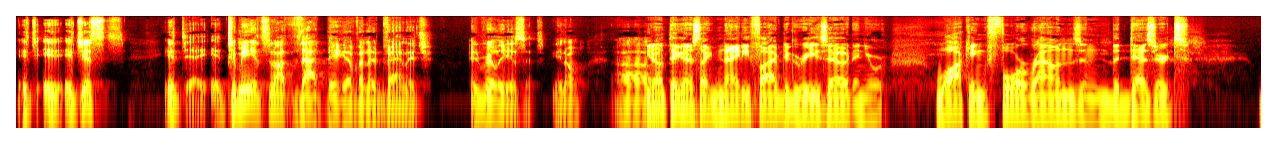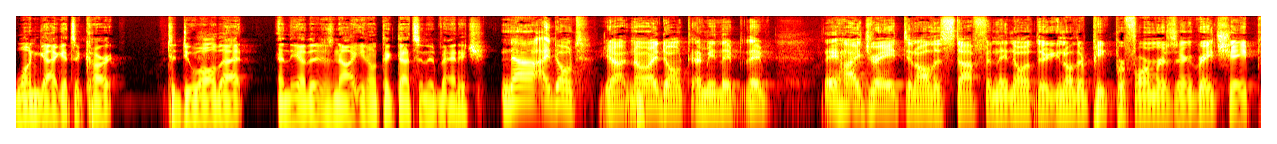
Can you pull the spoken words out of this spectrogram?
it, it, it just it, it, to me it's not that big of an advantage. It really isn't. You know. Um, you don't think it's like 95 degrees out and you're walking four rounds in the desert. One guy gets a cart to do all that and the other does not. You don't think that's an advantage? No, I don't. Yeah, no, I don't. I mean, they they they hydrate and all this stuff, and they know they're you know they're peak performers. They're in great shape.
